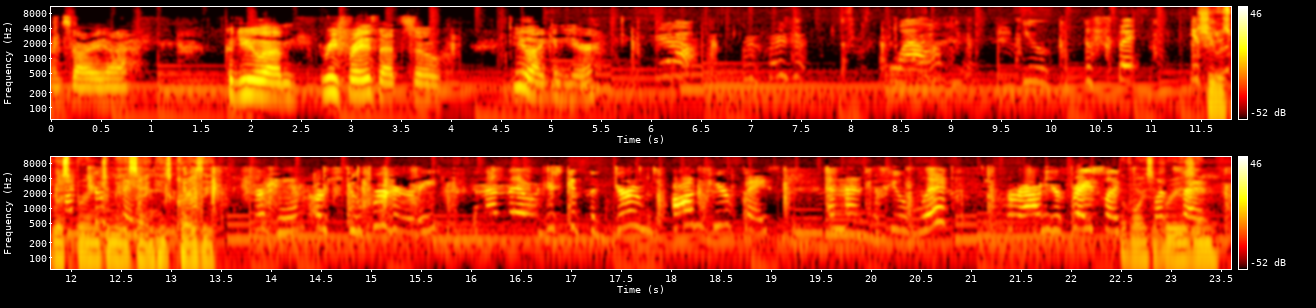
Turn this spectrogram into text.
I'm sorry. Uh, could you um, rephrase that so Eli can hear? Yeah. Rephrase it. Well, you the fit. She was whispering to me face, saying he's crazy. Your hands are super get the germs onto your face. And then if you lick around your face, like The voice of let's reason. say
